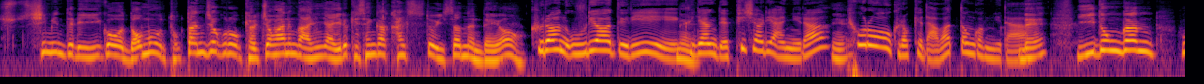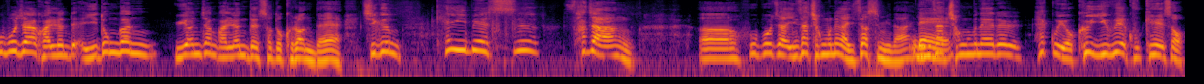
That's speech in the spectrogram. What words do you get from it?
시민들이 이거 너무 독단적으로 결정하는 거 아니냐 이렇게 생각할 수도 있었는데요. 그런 우려들이 네. 그냥 뇌피셜이 아니라 네. 표로 그렇게 나왔던 겁니다. 네. 이동관 후보자 관련돼 이동관 위원장 관련돼서도 그런데 지금 KBS 사장 어, 후보자 인사청문회가 있었습니다. 네. 인사청문회를 했고요. 그 이후에 국회에서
